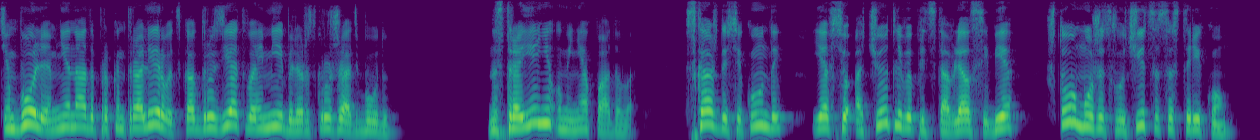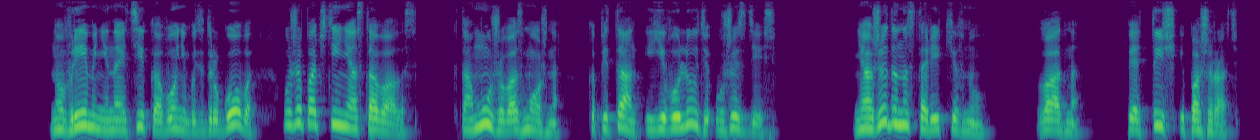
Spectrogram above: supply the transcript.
Тем более мне надо проконтролировать, как друзья твои мебель разгружать будут. Настроение у меня падало. С каждой секундой я все отчетливо представлял себе, что может случиться со стариком. Но времени найти кого-нибудь другого уже почти не оставалось. К тому же, возможно, капитан и его люди уже здесь. Неожиданно старик кивнул. «Ладно, пять тысяч и пожрать».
